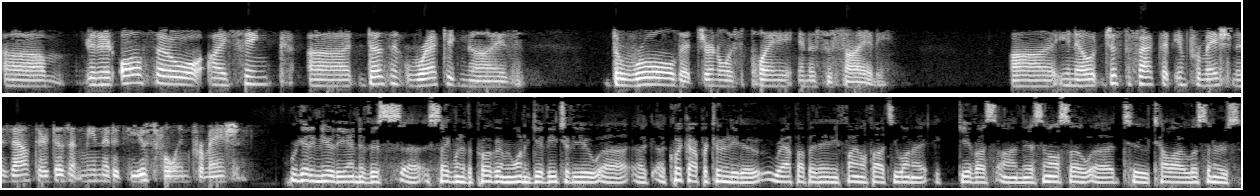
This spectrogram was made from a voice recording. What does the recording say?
um, and it also, I think, uh, doesn't recognize the role that journalists play in a society. uh, you know, just the fact that information is out there doesn't mean that it's useful information. We're getting near the end of this uh, segment of the program. We want to give each of you uh, a, a, quick opportunity to wrap up with any final thoughts you want to give us on this, and also uh, to tell our listeners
